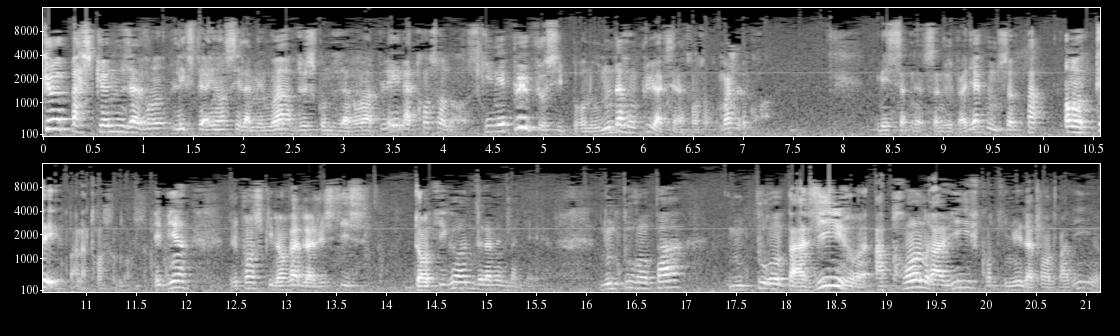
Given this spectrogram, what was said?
que parce que nous avons l'expérience et la mémoire de ce que nous avons appelé la transcendance, ce qui n'est plus possible pour nous. Nous n'avons plus accès à la transcendance. Moi, je le crois. Mais ça, ne veut pas dire que nous ne sommes pas hantés par la transcendance. Eh bien, je pense qu'il en va de la justice d'Antigone de la même manière. Nous ne pouvons pas, nous ne pourrons pas vivre, apprendre à vivre, continuer d'apprendre à vivre,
